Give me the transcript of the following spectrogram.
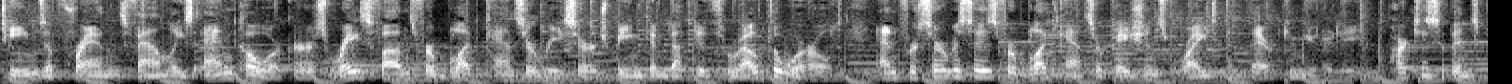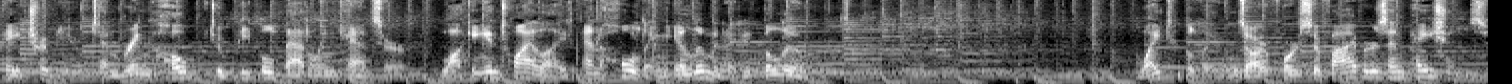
Teams of friends, families, and coworkers raise funds for blood cancer research being conducted throughout the world and for services for blood cancer patients right in their community. Participants pay tribute and bring hope to people battling cancer, walking in twilight and holding illuminated balloons. White balloons are for survivors and patients.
